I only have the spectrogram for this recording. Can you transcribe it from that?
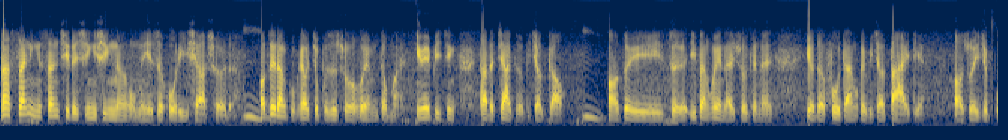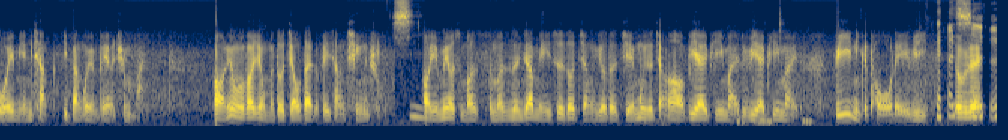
那三零三七的星星呢，我们也是获利下车的。嗯哦，这档股票就不是所有会员都买，因为毕竟它的价格比较高。嗯，哦，对这一般会员来说，可能有的负担会比较大一点。哦，所以就不会勉强一般会员朋友去买。哦，你有没有发现我们都交代的非常清楚？是，哦，也没有什么什么，人家每一次都讲，有的节目就讲哦，VIP 买的，VIP 买的，V 你个头嘞，V，对不对？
